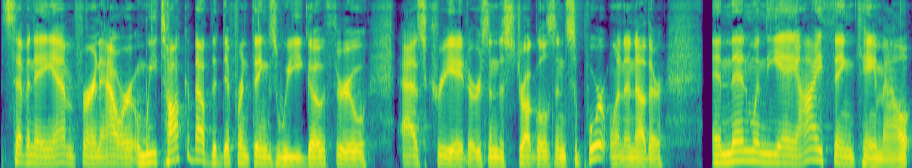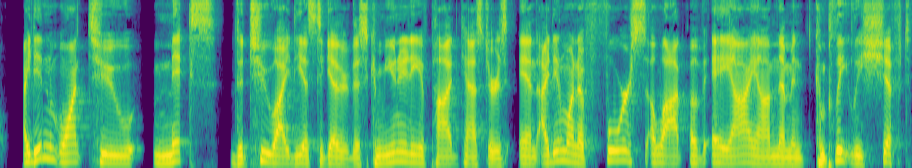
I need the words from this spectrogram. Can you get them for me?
7 a.m. for an hour, and we talk about the different things we go through as creators and the struggles and support one another. And then when the AI thing came out, I didn't want to mix the two ideas together, this community of podcasters, and I didn't want to force a lot of AI on them and completely shift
